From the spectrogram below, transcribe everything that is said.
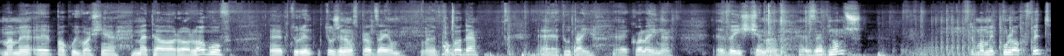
mamy e, pokój właśnie meteorologów, który, którzy nam sprawdzają e, pogodę. E, Tutaj e, kolejne wyjście na zewnątrz. Tu mamy kulochwyt.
